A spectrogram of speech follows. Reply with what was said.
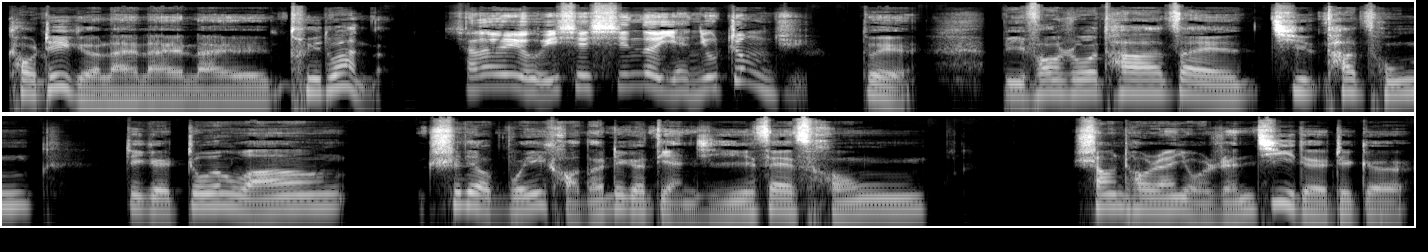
靠这个来来来推断的。相当于有一些新的研究证据。对比方说，他在记他从这个周文王吃掉伯邑考的这个典籍，再从商朝人有人祭的这个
